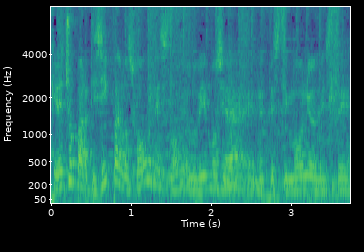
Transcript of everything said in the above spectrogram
que de hecho participan los jóvenes, ¿no? Lo vimos ya en el testimonio de este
